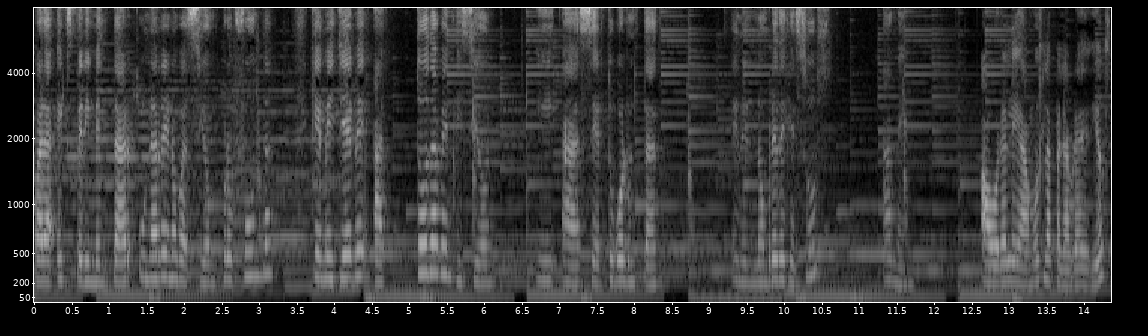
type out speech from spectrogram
para experimentar una renovación profunda que me lleve a toda bendición y a hacer tu voluntad. En el nombre de Jesús. Amén. Ahora leamos la palabra de Dios.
